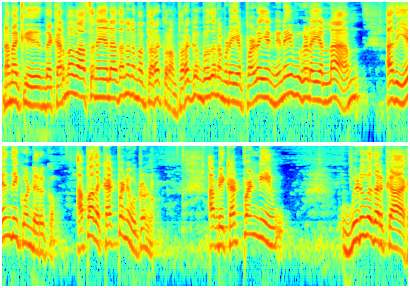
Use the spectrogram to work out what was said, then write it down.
நமக்கு இந்த கர்ம வாசனையில் தானே நம்ம பிறக்கிறோம். பிறக்கும்போது நம்முடைய பழைய நினைவுகளை எல்லாம் அது ஏந்தி கொண்டு இருக்கும் அப்போ அதை கட் பண்ணி விட்டுடணும் அப்படி கட் பண்ணி விடுவதற்காக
